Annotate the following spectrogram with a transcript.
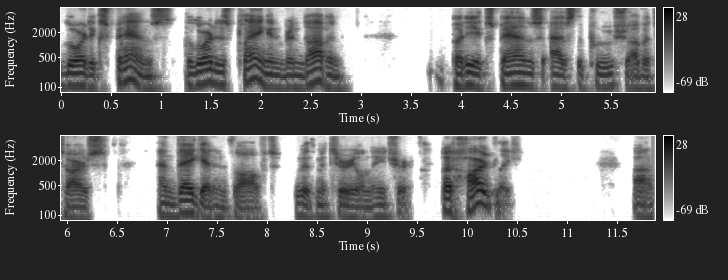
Lord expands. The Lord is playing in Vrindavan, but he expands as the Purusha avatars, and they get involved with material nature, but hardly. Uh,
